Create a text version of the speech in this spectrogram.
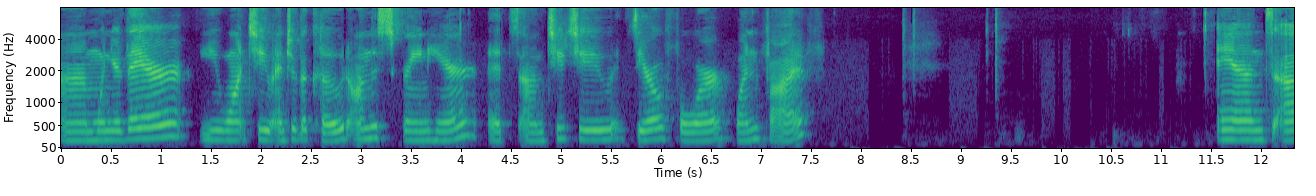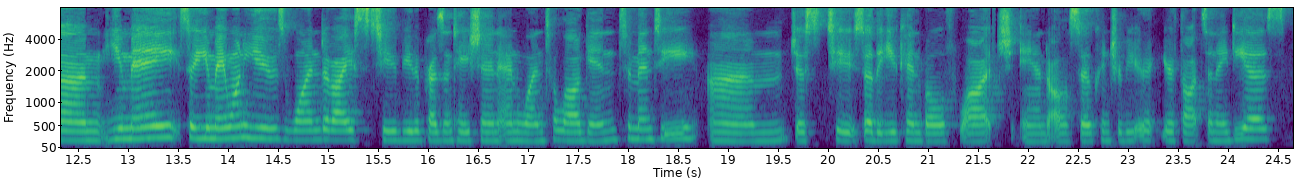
Um, when you're there, you want to enter the code on the screen here. It's um, 220415. And um, you may, so you may want to use one device to view the presentation and one to log in to Menti, um, just to, so that you can both watch and also contribute your thoughts and ideas.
